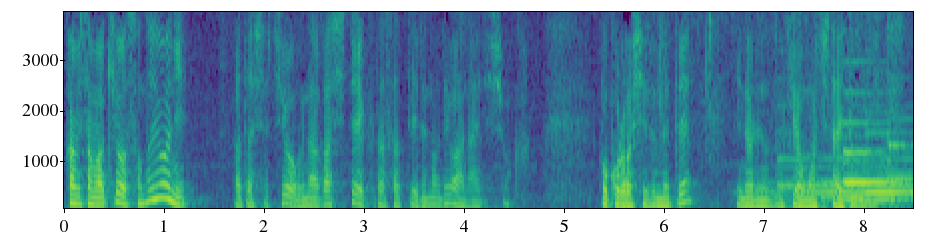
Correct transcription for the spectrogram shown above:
神様は今日そのように私たちを促してくださっているのではないでしょうか。心を静めて祈りの時を持ちたいと思います。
